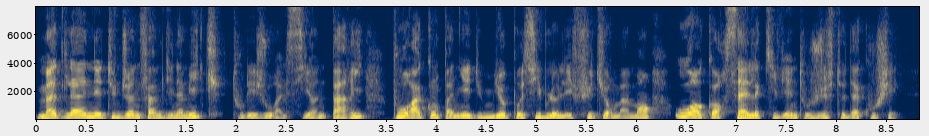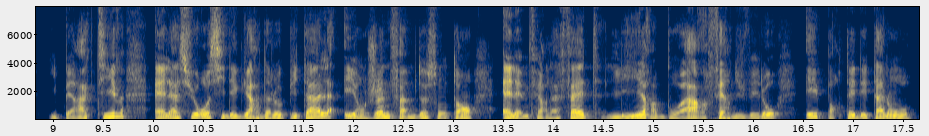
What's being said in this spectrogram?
Madeleine est une jeune femme dynamique, tous les jours elle sillonne Paris pour accompagner du mieux possible les futures mamans ou encore celles qui viennent tout juste d'accoucher. Hyperactive, elle assure aussi des gardes à l'hôpital et en jeune femme de son temps, elle aime faire la fête, lire, boire, faire du vélo et porter des talons hauts.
